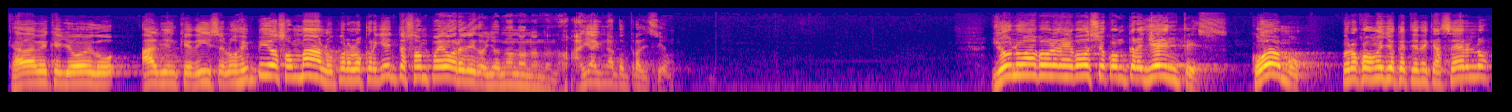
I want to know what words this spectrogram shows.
Cada vez que yo oigo alguien que dice, los impíos son malos, pero los creyentes son peores, digo yo, no, no, no, no, no, ahí hay una contradicción. Yo no hago negocio con creyentes. ¿Cómo? Pero con ellos que tiene que hacerlo.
